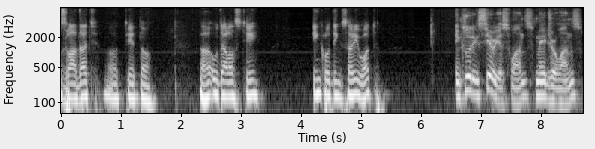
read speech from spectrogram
zvládať uh, tieto uh, udalosti, including, sorry, what? Including serious ones, major ones.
